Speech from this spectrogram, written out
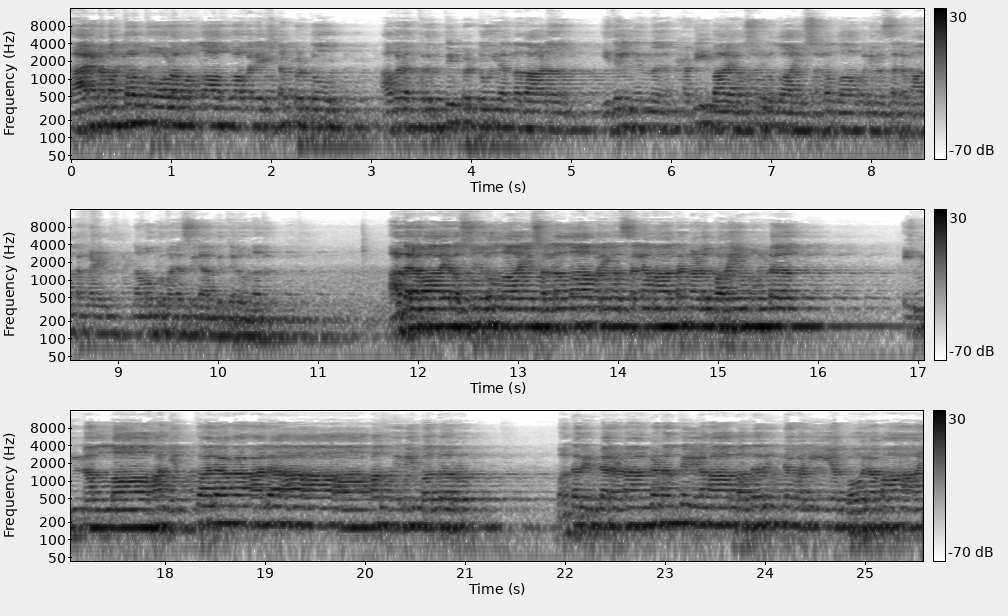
കാരണം അത്രത്തോളം അള്ളാഹു അവരെ ഇഷ്ടപ്പെട്ടു അവരെ തൃപ്തിപ്പെട്ടു എന്നതാണ് ഇതിൽ നിന്ന് ഹബീബായ റസൂലുള്ളാഹി സ്വല്ലല്ലാഹു അലൈഹി വസല്ലം തങ്ങൾ നമുക്ക് മനസ്സിലാക്കി തരുന്നത്. ആദരവായ റസൂലുള്ളാഹി സ്വല്ലല്ലാഹു അലൈഹി വസല്ലം തങ്ങൾ പറയുന്നുണ്ട് ഇന്നല്ലാഹ ഇത്തലഅ അലാ അഹ്ലി ബദർ. ബദറിന്റെ രണാങ്കണത്തിൽ ആ ബദറിന്റെ വലിയ ഘോരമായ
